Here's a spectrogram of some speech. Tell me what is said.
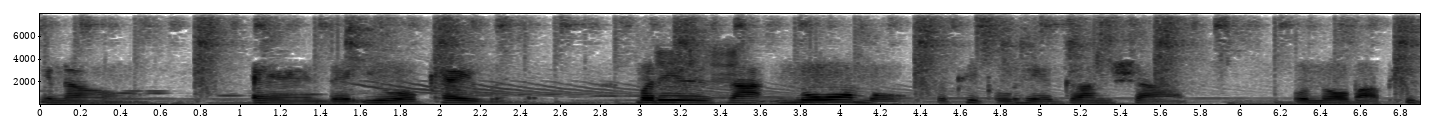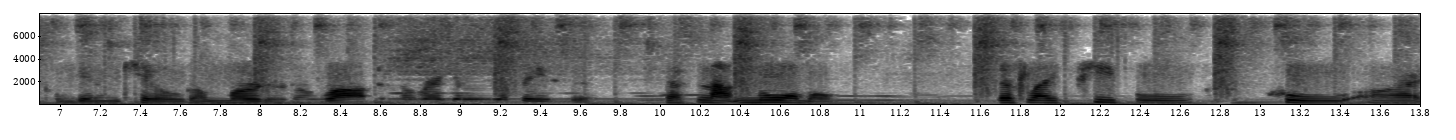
you know, and that you're okay with it. But it is not normal for people to hear gunshots or know about people getting killed or murdered or robbed on a regular basis. That's not normal. Just like people who are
